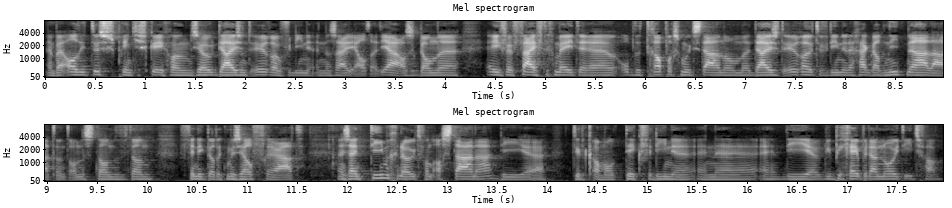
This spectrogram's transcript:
En bij al die tussensprintjes kun je gewoon zo 1000 euro verdienen. En dan zei hij altijd, ja, als ik dan eh, even 50 meter eh, op de trappers moet staan om eh, 1000 euro te verdienen, dan ga ik dat niet nalaten. Want anders dan, dan vind ik dat ik mezelf verraad. En zijn teamgenoot van Astana, die natuurlijk allemaal dik verdienen, en, en die, die begrepen daar nooit iets van.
